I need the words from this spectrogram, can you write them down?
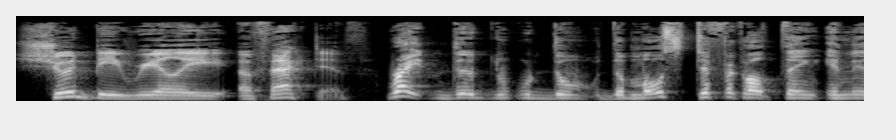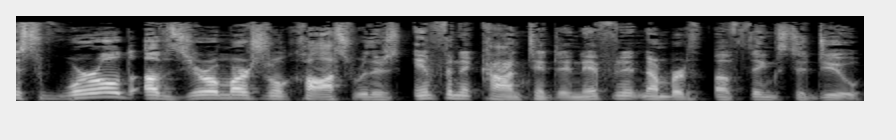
should be really effective. Right. The, the the most difficult thing in this world of zero marginal cost where there's infinite content and infinite number of things to do,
